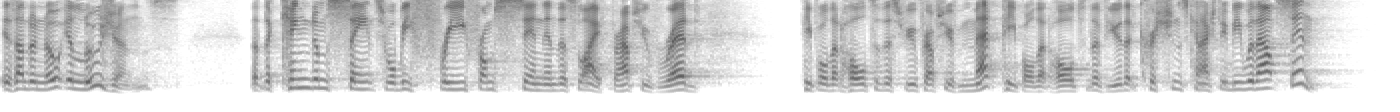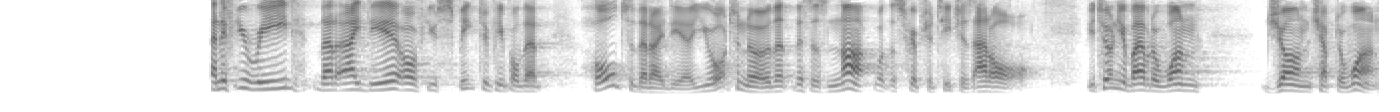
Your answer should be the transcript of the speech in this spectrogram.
is under no illusions that the kingdom saints will be free from sin in this life. Perhaps you've read people that hold to this view, perhaps you've met people that hold to the view that Christians can actually be without sin. And if you read that idea, or if you speak to people that hold to that idea, you ought to know that this is not what the scripture teaches at all. If you turn your Bible to 1 John chapter 1,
